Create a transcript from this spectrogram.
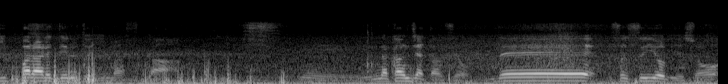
引っ張られてると言いますか、うん、な感じやったんですよ。で、それ水曜日でしょ？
